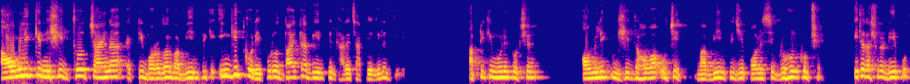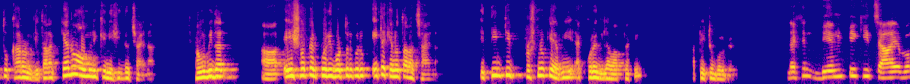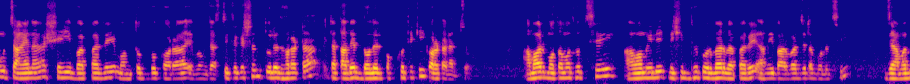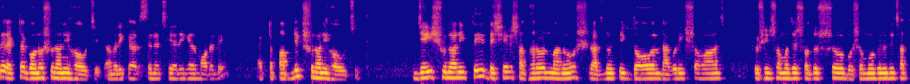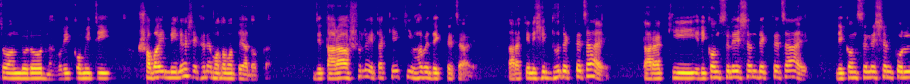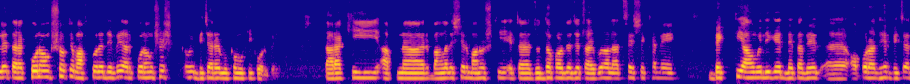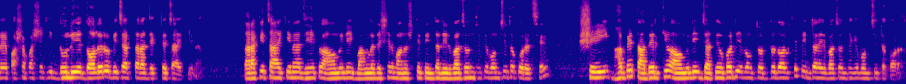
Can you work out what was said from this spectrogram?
আওয়ামী লীগকে নিষিদ্ধ চায় না একটি বড় দল বা বিএনপিকে ইঙ্গিত করে পুরো দায়টা বিএনপির ঘাড়ে চাপিয়ে দিলেন তিনি। আপনি কি মনে করছেন আওয়ামী লীগ নিষিদ্ধ হওয়া উচিত বা বিএনপি যে পলিসি গ্রহণ করছে এটার আসলে নেপথ্য কারণ কি? তারা কেন আওয়ামী লীগকে নিষিদ্ধ চায় না? সংবিধান এই সরকার পরিবর্তন করুক, এটা কেন তারা চায় না? এই তিনটি প্রশ্নকে আমি এক করে দিলাম আপনাকে। আপনি একটু বলবেন। দেখেন বিএনপি কি চায় এবং চায় না, সেই ব্যাপারে মন্তব্য করা এবং জাস্টিফিকেশন তুলে ধরাটা এটা তাদের দলের পক্ষ থেকেই করাটা ন্যায্য। আমার মতামত হচ্ছে, আওয়ামী লীগ নিষিদ্ধ করবার ব্যাপারে আমি বারবার যেটা বলেছি যে আমাদের একটা গণশুনানি হওয়া উচিত। আমেরিকার সেনেট হিয়ারিং এর মডেলে একটা পাবলিক শুনানি হওয়া উচিত। যেই শুনানিতে দেশের সাধারণ মানুষ, রাজনৈতিক দল, নাগরিক সমাজ, সুশীল সমাজের সদস্য, বৈষম্য বিরোধী ছাত্র আন্দোলন, নাগরিক কমিটি, সবাই মিলে সেখানে মতামত দেওয়া দরকার। যে তারা আসলে এটাকে কীভাবে দেখতে চায়? তারা কি নিষিদ্ধ দেখতে চায়? তারা কি রিকনসিলিয়েশন দেখতে চায়? রিকনসিলিয়েশন করলে তারা কোন অংশকে মাফ করে দেবে আর কোন অংশ বিচারের মুখোমুখি করবে? তারা কি আপনার বাংলাদেশের মানুষ কি এটা যুদ্ধাপরাধের যে ট্রাইব্যুনাল আছে সেখানে ব্যক্তি আওয়ামী লীগের নেতাদের অপরাধের বিচারের পাশাপাশি কি দলীয়, দলেরও বিচার তারা দেখতে চায় কিনা? তারা কি চায় কিনা যেহেতু আওয়ামী লীগ বাংলাদেশের মানুষকে তিনটা নির্বাচন থেকে বঞ্চিত করেছে, সেইভাবে তাদেরকেও আওয়ামী লীগ জাতীয় পার্টি এবং চোদ্দ দলকে তিনটা নির্বাচন থেকে বঞ্চিত করা।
